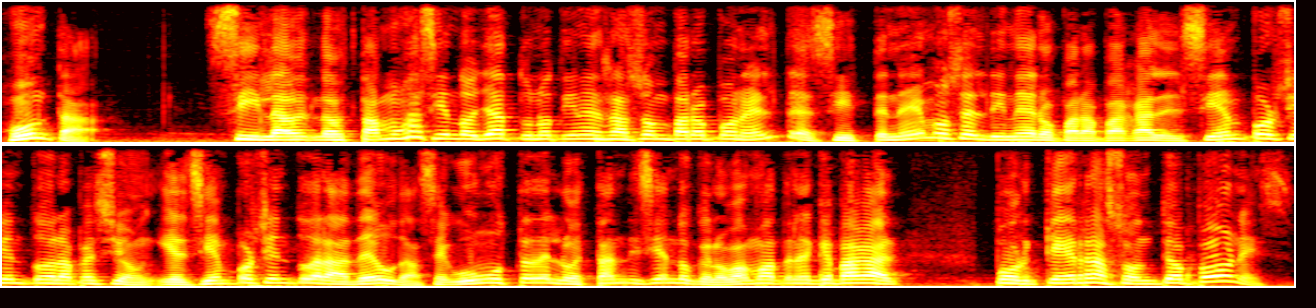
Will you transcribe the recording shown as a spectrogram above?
Junta, si lo estamos haciendo ya, tú no tienes razón para oponerte. Si tenemos el dinero para pagar el 100% de la pensión y el 100% de la deuda, según ustedes lo están diciendo que lo vamos a tener que pagar, ¿por qué razón te opones?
